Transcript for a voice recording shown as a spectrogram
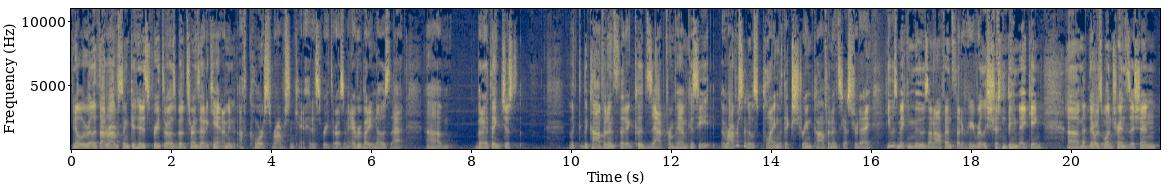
you know, we really thought Robertson could hit his free throws, but it turns out he can't. I mean, of course Robertson can't hit his free throws. I mean, everybody knows that. Um, but I think just the, the confidence that it could zap from him because he Robertson was playing with extreme confidence yesterday. He was making moves on offense that he really shouldn't be making. Um, there was one transition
